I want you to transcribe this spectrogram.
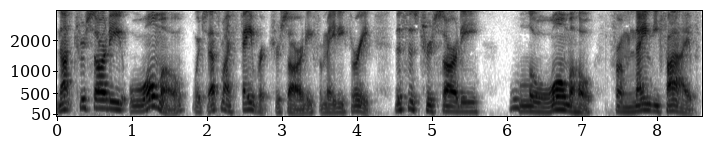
Not Trussardi Uomo, which that's my favorite Trussardi from 83. This is Trussardi L'Uomo from 95.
